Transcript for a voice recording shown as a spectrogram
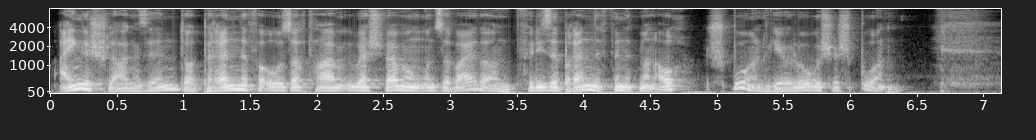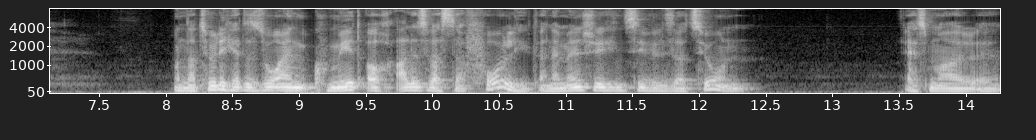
eingeschlagen sind, dort Brände verursacht haben, Überschwemmungen und so weiter. Und für diese Brände findet man auch Spuren, geologische Spuren. Und natürlich hätte so ein Komet auch alles, was davor liegt, an der menschlichen Zivilisation, erstmal äh,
